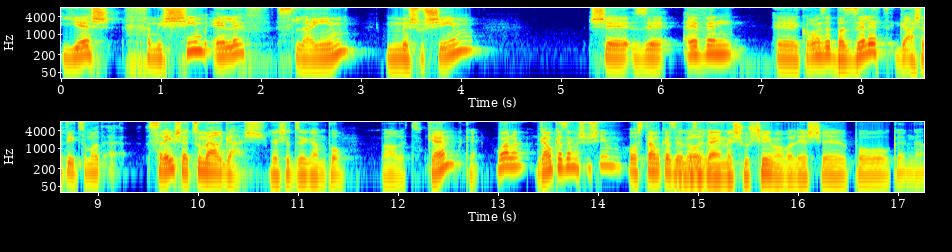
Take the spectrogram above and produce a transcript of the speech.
יש 50 אלף סלעים משושים, שזה אבן, אה, קוראים לזה בזלת געשתית, זאת אומרת, סלעים שיצאו מהר געש. יש את זה גם פה, בארץ. כן? כן. וואלה, גם כזה משושים? או סתם כזה לא בזלת? יודע אם משושים, אבל יש אה, פה, כן, גם.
